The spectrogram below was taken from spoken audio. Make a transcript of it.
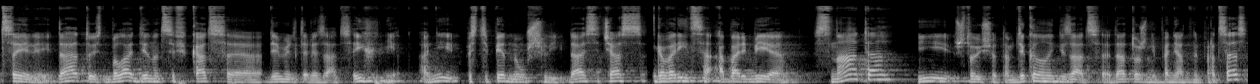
целей, да, то есть была денацификация, демилитаризация, их нет, они постепенно ушли, да, сейчас говорится о борьбе с НАТО, и что еще там, деколонизация, да, тоже непонятный процесс.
